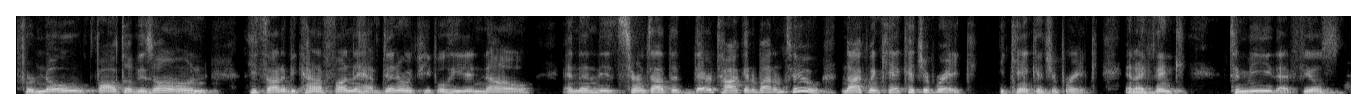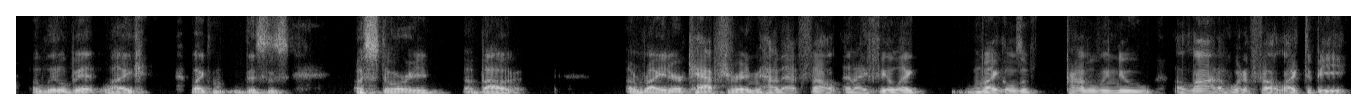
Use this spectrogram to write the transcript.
for no fault of his own he thought it'd be kind of fun to have dinner with people he didn't know and then it turns out that they're talking about him too. Nachman can't catch a break. He can't catch a break. And I think to me that feels a little bit like like this is a story about a writer capturing how that felt and I feel like Michael's a probably knew a lot of what it felt like to be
